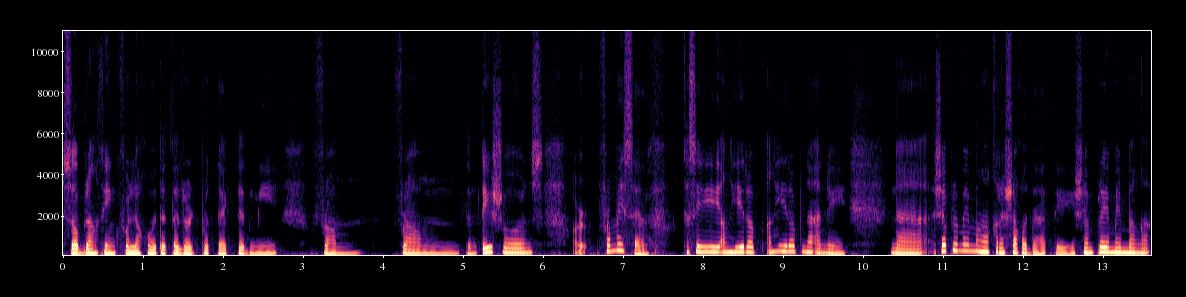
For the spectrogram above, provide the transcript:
Sobrang thankful ako that the Lord protected me from from temptations or from myself. Kasi ang hirap, ang hirap na ano eh, na syempre may mga crush ako dati. Syempre may mga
